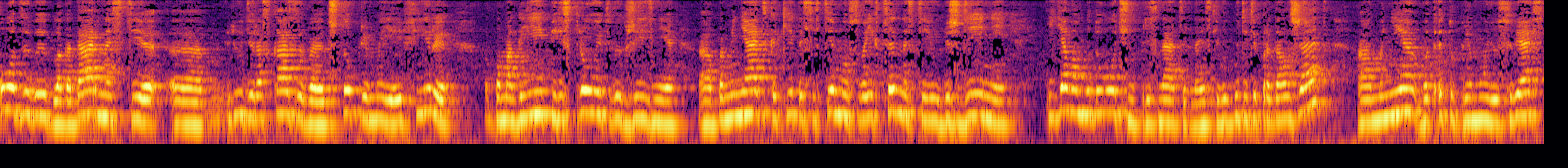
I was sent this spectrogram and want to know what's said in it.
отзывы, благодарности. Э, люди рассказывают, что прямые эфиры помогли перестроить в их жизни, э, поменять какие-то системы своих ценностей и убеждений. И я вам буду очень признательна, если вы будете продолжать э, мне вот эту прямую связь,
